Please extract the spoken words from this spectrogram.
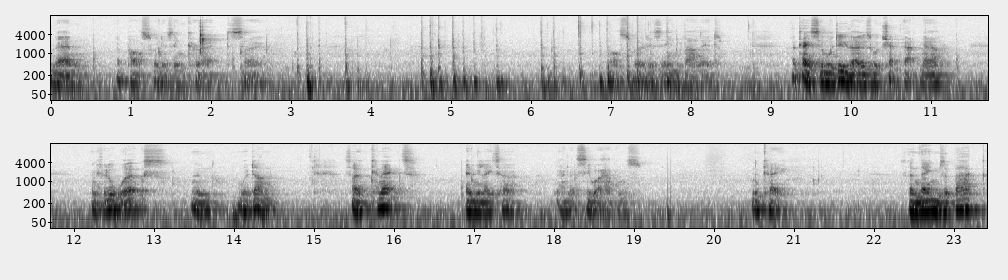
then the password is incorrect. So, password is invalid. Okay, so we'll do those, we'll check that now. And if it all works, then we're done. So connect, emulator, and let's see what happens. Okay, so names are back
